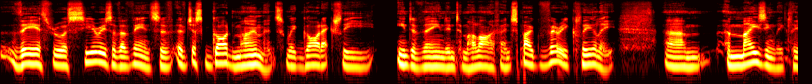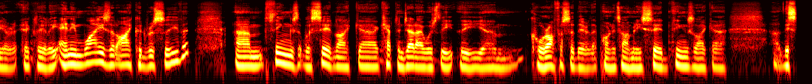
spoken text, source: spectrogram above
there, through a series of events, of, of just God moments where God actually intervened into my life and spoke very clearly, um, amazingly clear, uh, clearly, and in ways that I could receive it. Um, things that were said, like uh, Captain Dado was the the um, corps officer there at that point in time, and he said things like, uh, uh, "This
